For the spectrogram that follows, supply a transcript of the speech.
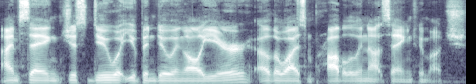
I'm saying just do what you've been doing all year. Otherwise, I'm probably not saying too much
